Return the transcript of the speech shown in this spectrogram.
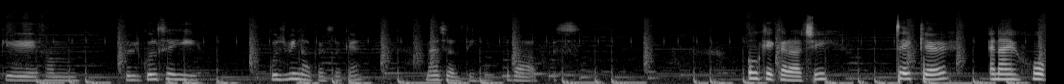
کہ ہم بالکل سے ہی کچھ بھی نہ کر سکیں میں چلتی ہوں۔ خدا حافظ۔ Okay Karachi take care and I hope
